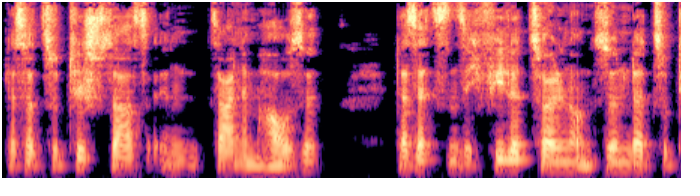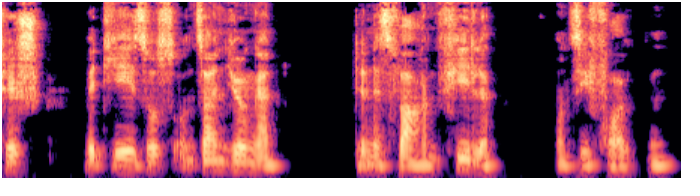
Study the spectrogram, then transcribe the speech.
dass er zu Tisch saß in seinem Hause, da setzten sich viele Zöllner und Sünder zu Tisch mit Jesus und seinen Jüngern, denn es waren viele, und sie folgten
